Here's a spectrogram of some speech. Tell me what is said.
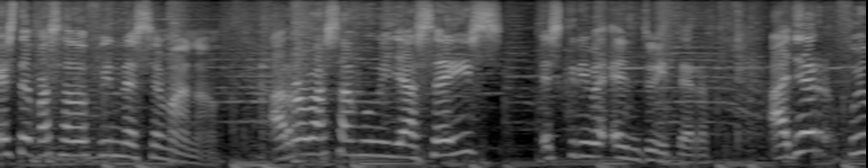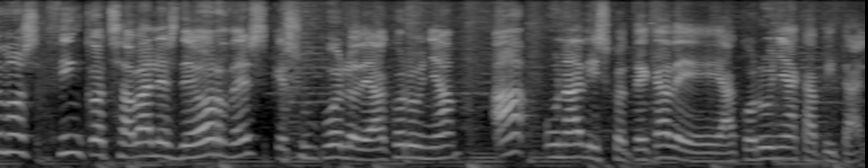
este pasado fin de semana. Arroba samuvilla6 escribe en Twitter. Ayer fuimos cinco chavales de Ordes, que es un pueblo de A Coruña, a una discoteca de A Coruña capital.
